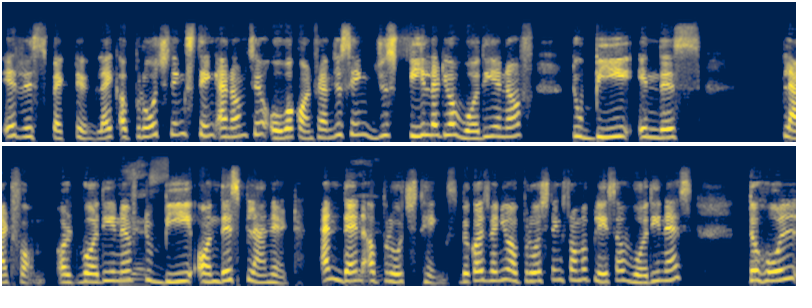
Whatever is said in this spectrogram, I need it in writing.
irrespective. Like approach things think and i'm saying overconfident. I'm just saying just feel that you're worthy enough to be in this platform or worthy enough to be on this planet and then Yeah. approach things. Because when you approach things from a place of worthiness the whole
